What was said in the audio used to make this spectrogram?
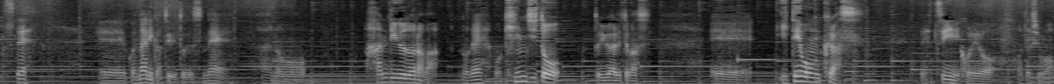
ですね。えー、これ何かというとですね、あの、韓流ドラマのね、もう金字塔と言われてます。えー、イテウォンクラス。ついにこれを私も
